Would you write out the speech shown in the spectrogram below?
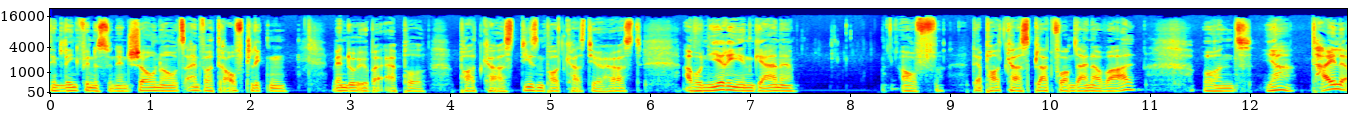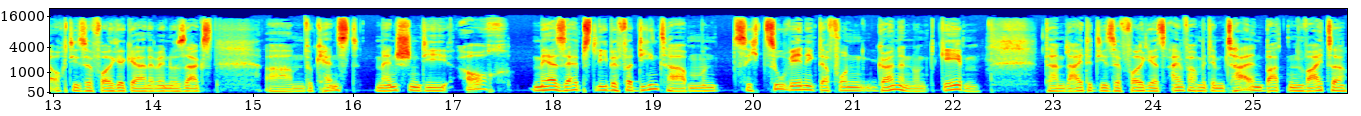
Den Link findest du in den Show Notes. Einfach draufklicken, wenn du über Apple Podcast diesen Podcast hier hörst. Abonniere ihn gerne auf der Podcast-Plattform deiner Wahl. Und ja, teile auch diese Folge gerne, wenn du sagst, ähm, du kennst Menschen, die auch mehr Selbstliebe verdient haben und sich zu wenig davon gönnen und geben, dann leite diese Folge jetzt einfach mit dem Teilen-Button weiter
